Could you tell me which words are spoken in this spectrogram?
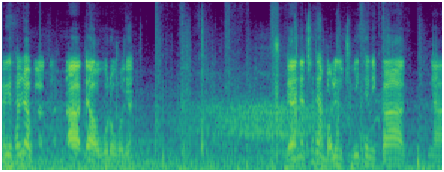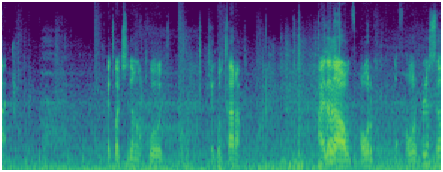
여기 살려봐. 아 내가 억울하거든? 내가 그냥 최대한 멀리서 죽일 테니까 그냥 내 거 지도 먹고 내 거 따라. 아니다 나 억- 억울 억울 풀렸어.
